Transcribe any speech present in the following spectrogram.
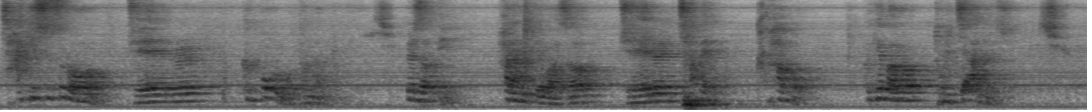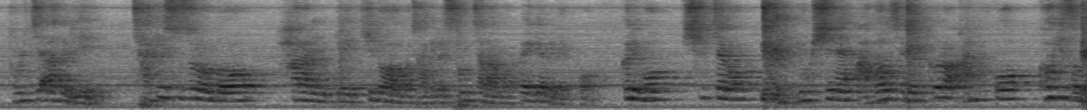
자기 스스로 죄를 극복을 못한다. 그래서 하나님께 와서 죄를 자백하고 그게 바로 둘째 아들이죠. 둘째 아들이 자기 스스로도 하나님께 기도하고 자기를 성찰하고 빼개를 했고 그리고 실제로 육신의 아버지를 끌어안고 거기서도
